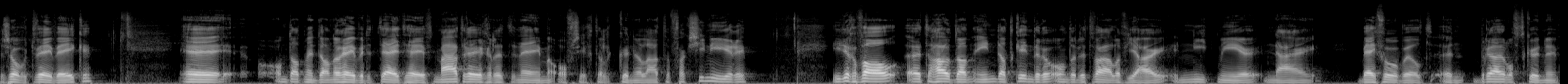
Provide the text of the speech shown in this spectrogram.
Dus over twee weken. Eh, omdat men dan nog even de tijd heeft maatregelen te nemen of zich te kunnen laten vaccineren. In ieder geval, het houdt dan in dat kinderen onder de 12 jaar niet meer naar bijvoorbeeld een bruiloft kunnen.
